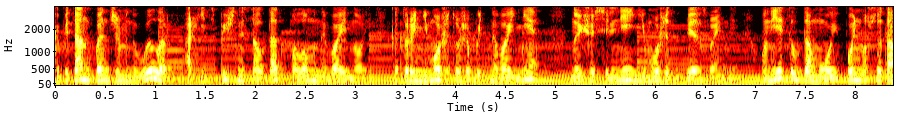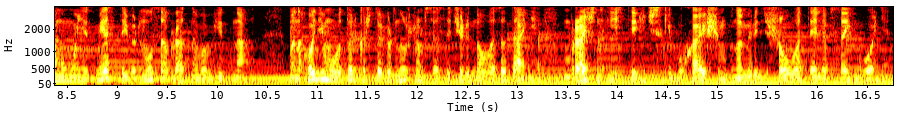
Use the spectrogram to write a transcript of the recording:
Капитан Бенджамин Уиллард – архетипичный солдат, поломанный войной, который не может уже быть на войне, но еще сильнее не может без войны. Он ездил домой, понял, что там ему нет места и вернулся обратно во Вьетнам. Мы находим его только что вернувшимся с очередного задания, мрачно и истерически бухающим в номере дешевого отеля в Сайгоне.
